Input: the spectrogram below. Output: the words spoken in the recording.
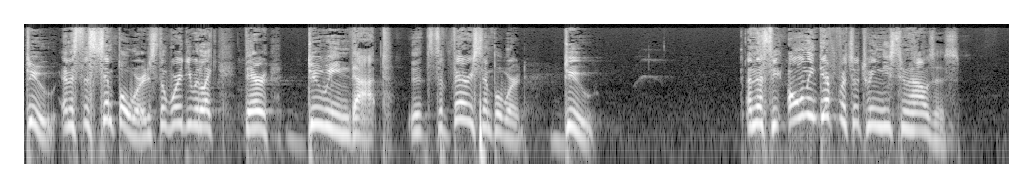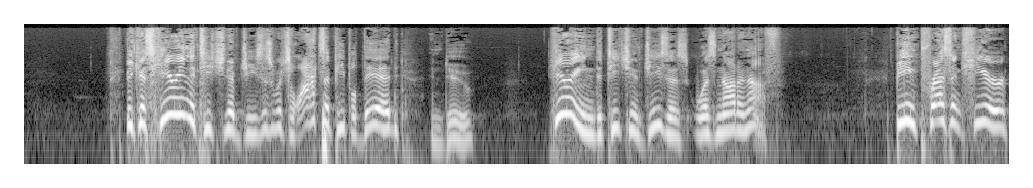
do. And it's the simple word. It's the word you would like, they're doing that. It's a very simple word, do. And that's the only difference between these two houses. Because hearing the teaching of Jesus, which lots of people did and do, hearing the teaching of Jesus was not enough being present here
